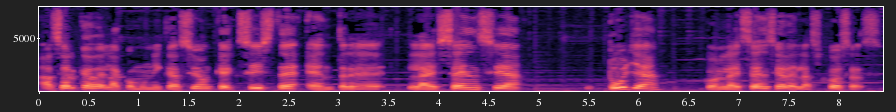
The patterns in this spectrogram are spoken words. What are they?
acerca de la comunicación que existe entre la esencia tuya con la esencia de las cosas.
